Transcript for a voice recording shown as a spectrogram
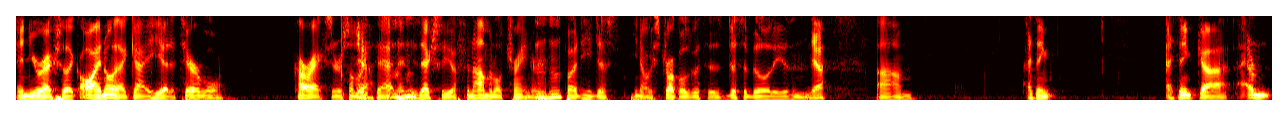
and you were actually like, oh, I know that guy. He had a terrible car accident or something like Yeah. that, Mhm. and he's actually a phenomenal trainer, Mhm. but he just, you know, he struggles with his disabilities and Yeah. um, I think, I think uh, I don't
